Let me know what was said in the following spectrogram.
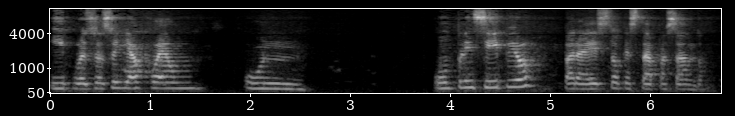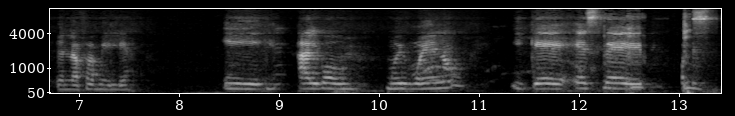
Y pues eso ya fue un, un, un, principio para esto que está pasando en la familia. Y algo muy bueno y que este pues,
